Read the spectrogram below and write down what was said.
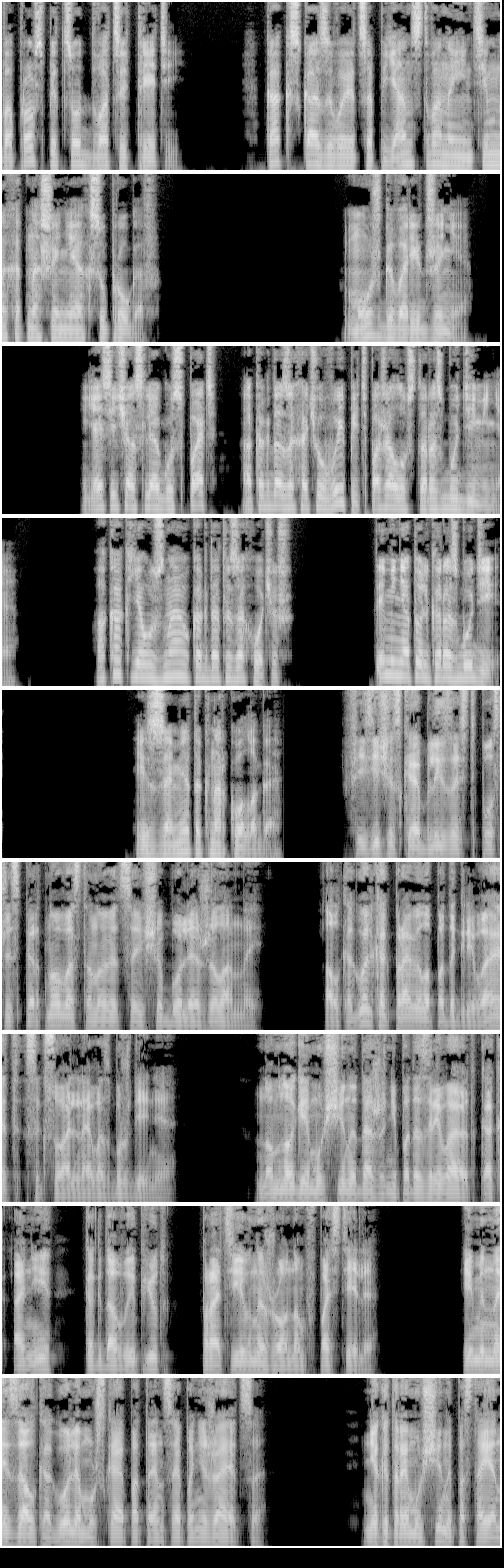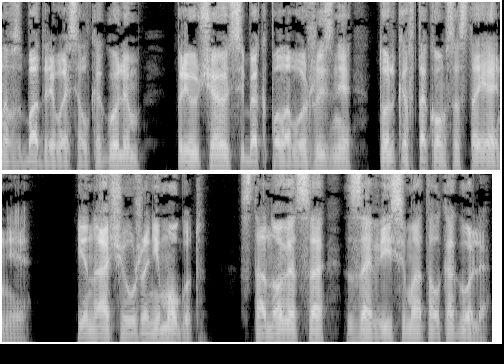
Вопрос 523. Как сказывается пьянство на интимных отношениях супругов? Муж говорит жене. «Я сейчас лягу спать, а когда захочу выпить, пожалуйста, разбуди меня». «А как я узнаю, когда ты захочешь?» «Ты меня только разбуди». Из заметок нарколога. Физическая близость после спиртного становится еще более желанной. Алкоголь, как правило, подогревает сексуальное возбуждение. Но многие мужчины даже не подозревают, как они, когда выпьют, противны женам в постели. Именно из-за алкоголя мужская потенция понижается. Некоторые мужчины, постоянно взбадриваясь алкоголем, приучают себя к половой жизни только в таком состоянии, иначе уже не могут, становятся зависимы от алкоголя.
